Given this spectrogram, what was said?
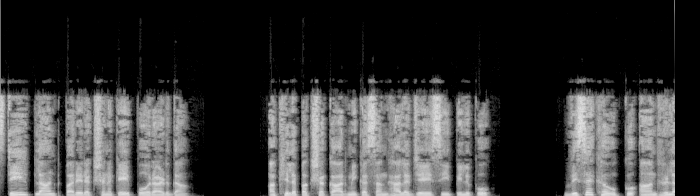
స్టీల్ ప్లాంట్ పరిరక్షణకే పోరాడుదాం. అఖిలపక్ష కార్మిక సంఘాల జేఏసీ పిలుపు. విశాఖ ఉక్కు ఆంధ్రుల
